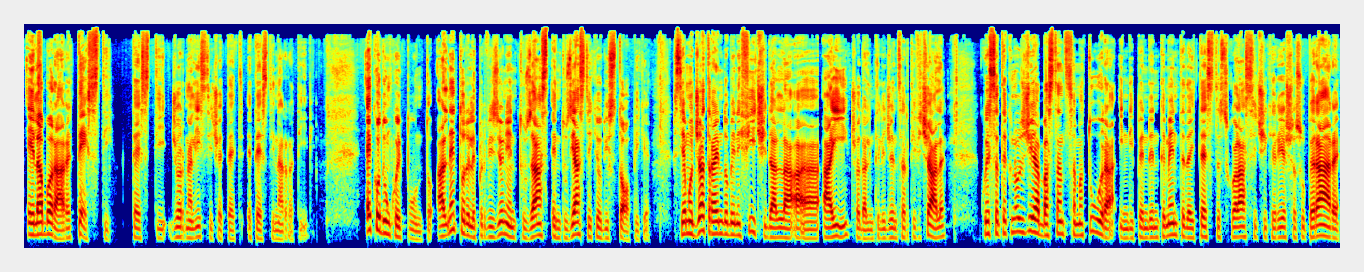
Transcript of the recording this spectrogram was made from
elaborare testi, testi giornalistici e, te- e testi narrativi. Ecco dunque il punto, al netto delle previsioni entusias- entusiastiche o distopiche, stiamo già traendo benefici dalla uh, AI, cioè dall'intelligenza artificiale? Questa tecnologia è abbastanza matura, indipendentemente dai test scolastici che riesce a superare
